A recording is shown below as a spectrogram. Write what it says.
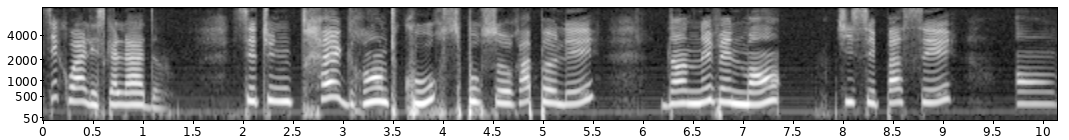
C'est quoi l'escalade? C'est une très grande course pour se rappeler d'un événement qui s'est passé en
